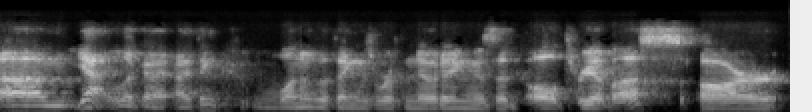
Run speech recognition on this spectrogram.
Um, yeah, look, I, I, think one of the things worth noting is that all three of us are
